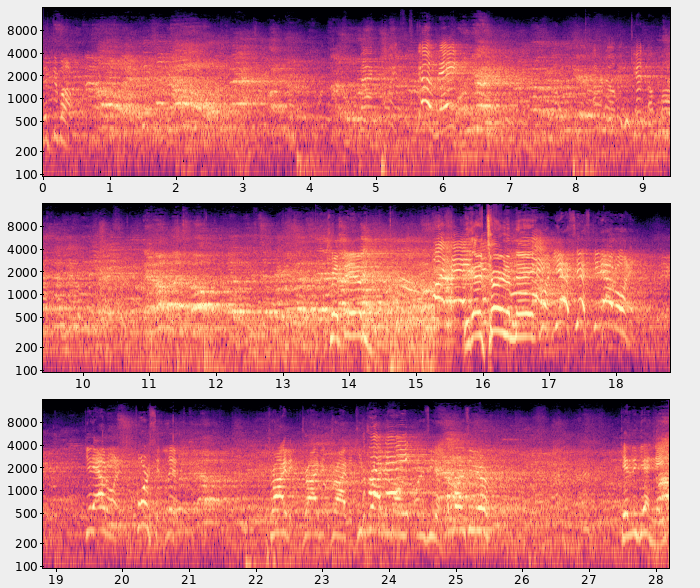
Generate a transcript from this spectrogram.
Lift him up. Back point. Let's go, Nate. I don't know, but get a lot. Trip him. Come on, Nate. You gotta turn him, Nate. Yes, yes. Get out on it. Get out on it. Force it. Lift. Drive it. Drive it. Drive it. Keep Come driving on, Nate. on his ear. Come on his ear. Get it again, Nate. Come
